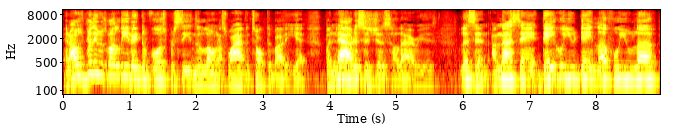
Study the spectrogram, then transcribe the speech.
And I was really was gonna leave a divorce proceedings alone. That's why I haven't talked about it yet. But now this is just hilarious. Listen, I'm not saying date who you date, love who you love,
